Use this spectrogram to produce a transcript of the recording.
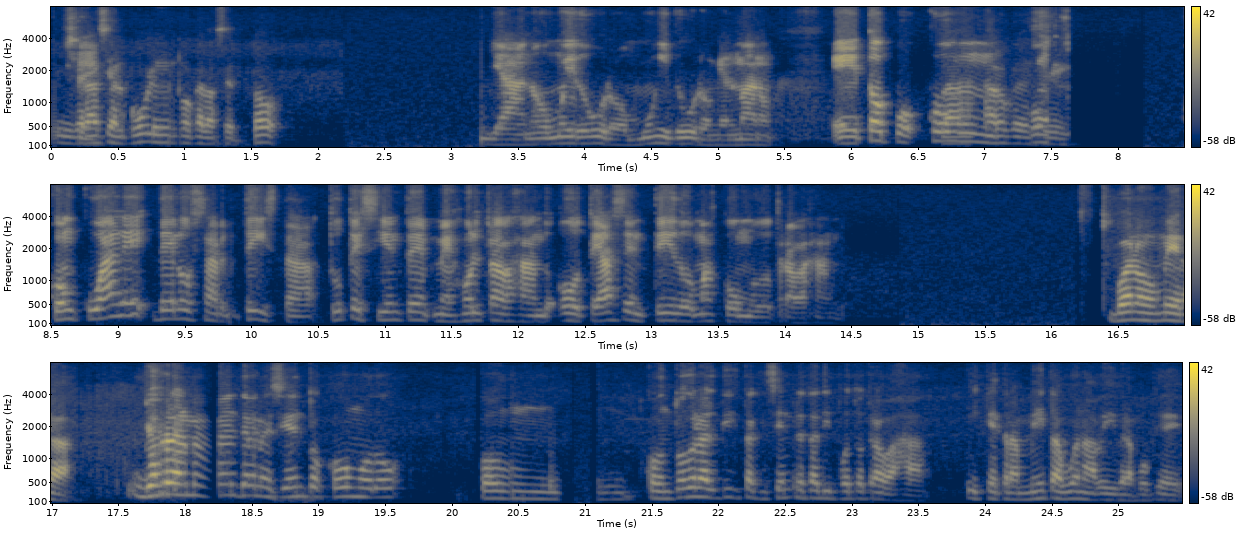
Y gracias al público que lo aceptó. Ya, no, muy duro, muy duro, mi hermano. Eh, Topo, con, ¿Con cuáles de los artistas tú te sientes mejor trabajando o te has sentido más cómodo trabajando? Bueno, mira, yo realmente me siento cómodo con, con todo el artista que siempre está dispuesto a trabajar y que transmita buena vibra, porque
